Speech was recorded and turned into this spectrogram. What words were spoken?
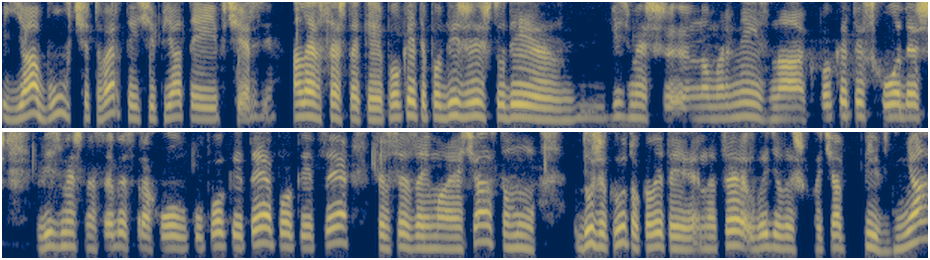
я був четвертий чи п'ятий в черзі. Але все ж таки, поки ти побіжиш туди, візьмеш е, номерний знак, поки ти сходиш, візьмеш на себе страховку, поки те, поки це, це все займає час. Тому дуже круто, коли ти на це виділиш хоча б півдня,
